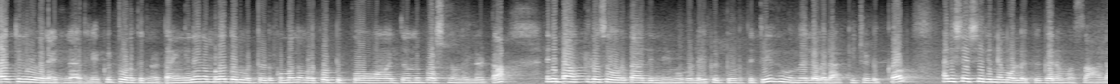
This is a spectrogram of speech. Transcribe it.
ബാക്കി മുഴുവനായിട്ട് ഞാൻ അതിലേക്ക് ഇട്ട് കൊടുത്തിട്ടുണ്ട് കേട്ടോ. ഇങ്ങനെ നമ്മൾ ദമ്മിട്ട് എടുക്കുമ്പോൾ നമ്മൾ പൊട്ടിപ്പോകും അങ്ങനത്തെ ഒന്നും പ്രശ്നമൊന്നുമില്ല കേട്ടോ. ഇനി ബാക്കിയുള്ള ചോറിട്ട് അതിന്റെ മുകളിലേക്ക് ഇട്ട് കൊടുത്തിട്ട് ഒന്ന് ലെവലാക്കിയിട്ട് എടുക്കാം. അതിനുശേഷം ഇതിന്റെ മുകളിലേക്ക് ഗരം മസാല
